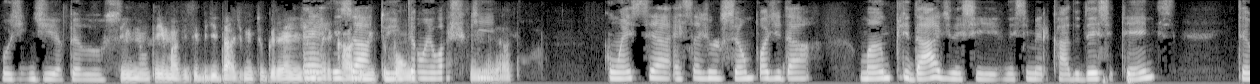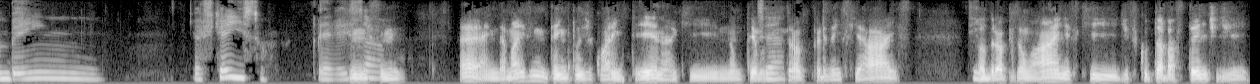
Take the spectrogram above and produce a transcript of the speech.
hoje em dia pelos. Sim, não tem uma visibilidade muito grande, um É, mercado exato. muito bom. Então eu acho Sim, que exato. Com essa, essa junção pode dar uma amplidade nesse, nesse mercado desse tênis. Também acho que é isso. É Sim, essa. sim. É, ainda mais em tempos de quarentena, que não temos os Certo. drops presenciais, só Sim. drops online, que dificulta bastante de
